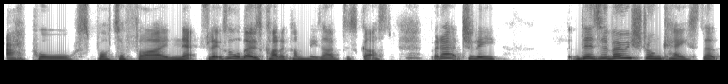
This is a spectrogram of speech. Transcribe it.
Apple, Spotify, Netflix, all those kind of companies I've discussed. But actually, there's a very strong case that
